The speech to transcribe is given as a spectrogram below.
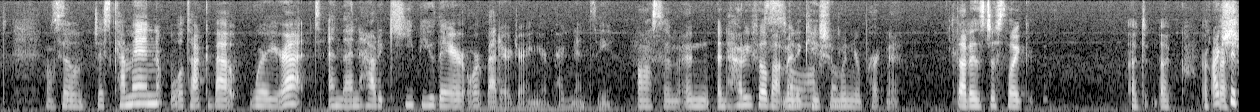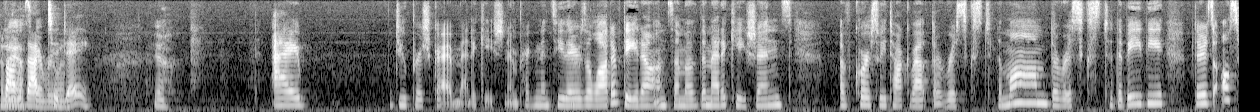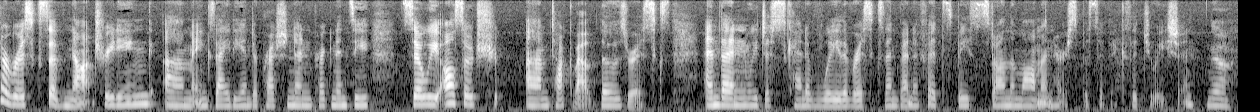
So just come in, we'll talk about where you're at and then how to keep you there or better during your pregnancy. Awesome. And and how do you feel about So medication awesome. when you're pregnant? That is just like a, a, a I actually question thought I of that everyone. today. Yeah. I do prescribe medication in pregnancy. There's a lot of data on some of the medications. Of course, we talk about the risks to the mom, the risks to the baby. There's also risks of not treating um, anxiety and depression in pregnancy. So we also tr- um, talk about those risks. And then we just kind of weigh the risks and benefits based on the mom and her specific situation. Yeah.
